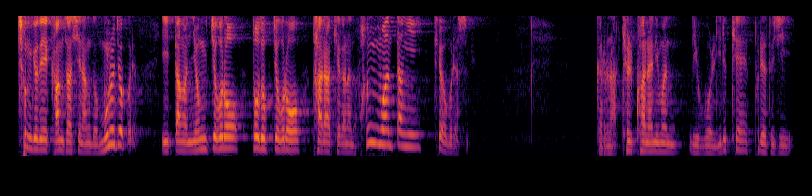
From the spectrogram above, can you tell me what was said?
청교도의 감사신앙도 무너져 버려. 이 땅은 영적으로 도덕적으로 타락해가는 황무한 땅이 되어버렸습니다. 그러나 결코 하나님은 미국을 이렇게 버려두지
